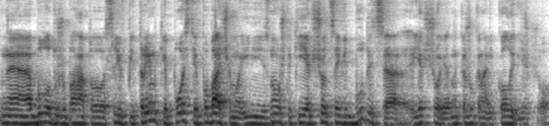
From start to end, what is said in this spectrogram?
Е, Було дуже багато слів підтримки, постів. Побачимо. І знову ж таки, якщо це відбудеться, якщо я не кажу навіть коли, якщо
